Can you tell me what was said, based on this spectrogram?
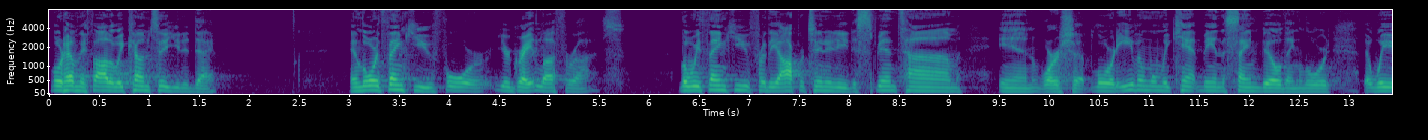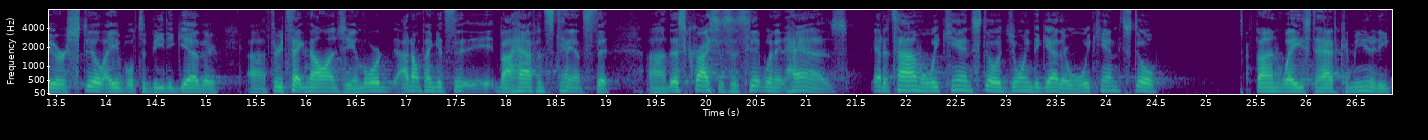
Lord Heavenly Father, we come to you today. And Lord, thank you for your great love for us. Lord, we thank you for the opportunity to spend time in worship. Lord, even when we can't be in the same building, Lord, that we are still able to be together uh, through technology. And Lord, I don't think it's by happenstance that uh, this crisis has hit when it has, at a time when we can still join together, when we can still find ways to have community,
